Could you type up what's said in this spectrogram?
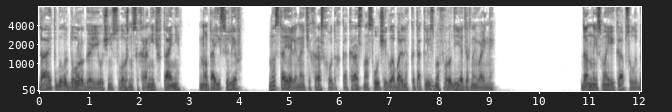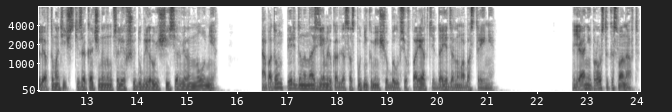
Да, это было дорого и очень сложно сохранить в тайне, но Таис и Лев настояли на этих расходах, как раз на случай глобальных катаклизмов вроде ядерной войны. Данные с моей капсулы были автоматически закачаны на уцелевшие дублирующие серверы на Луне, а потом переданы на Землю, когда со спутниками еще было все в порядке, до ядерного обострения. «Я не просто космонавт»,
